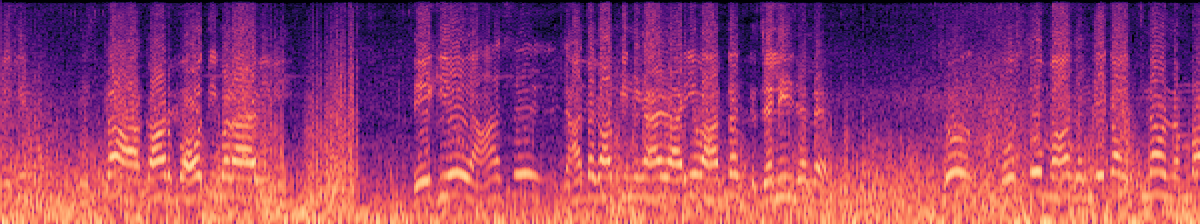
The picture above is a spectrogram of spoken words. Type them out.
लेकिन इसका आकार बहुत ही बड़ा है अभी भी। देखिए, यहाँ से जहाँ तक आपकी निगाहें जा रही है, वहाँ तक जल ही जल है। तो दोस्तों माँ गंगे का इतना लंबा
